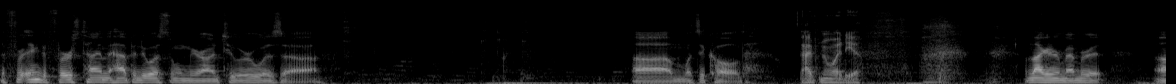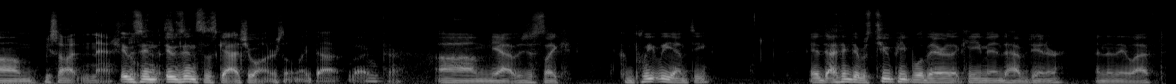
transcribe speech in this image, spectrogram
The fir- I think the first time it happened to us when we were on tour was uh, um, what's it called? I have no idea. I'm not gonna remember it. We saw it in Nashville. It was in it was in Saskatchewan or something like that. But Okay. um, yeah, it was just like completely empty. It, I think there was two people there that came in to have dinner and then they left.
